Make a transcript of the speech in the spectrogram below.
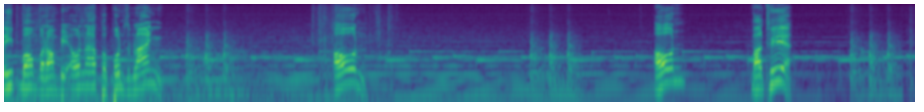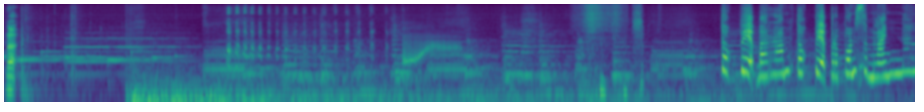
នេះបងបារម្ភពីអូនណាប្រពន្ធសម្លាញ់អូនអូនបើកទ្វារណា ពាក្យបារម្ភຕົកពាក្យប្រពន្ធសម្លាញ់ហ្នឹង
